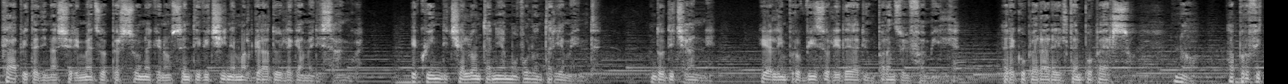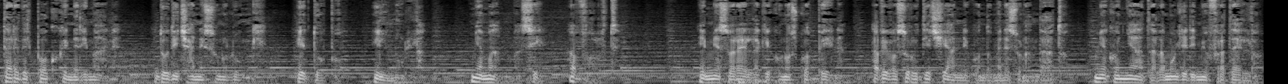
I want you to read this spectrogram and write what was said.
Capita di nascere in mezzo a persone che non senti vicine malgrado il legame di sangue. E quindi ci allontaniamo volontariamente. 12 anni e all'improvviso l'idea di un pranzo in famiglia. Recuperare il tempo perso? No, approfittare del poco che ne rimane. 12 anni sono lunghi. E dopo, il nulla. Mia mamma, sì, a volte. E mia sorella, che conosco appena, aveva solo dieci anni quando me ne sono andato. Mia cognata, la moglie di mio fratello,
